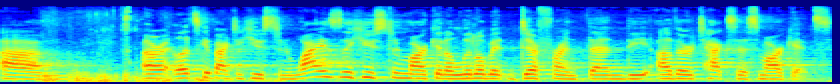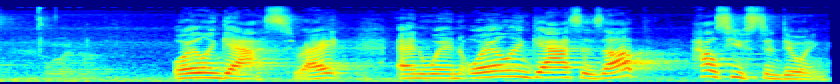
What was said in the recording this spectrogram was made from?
um, all right, let's get back to Houston. Why is the Houston market a little bit different than the other Texas markets? Oil and gas, right? And when oil and gas is up, how's Houston doing?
